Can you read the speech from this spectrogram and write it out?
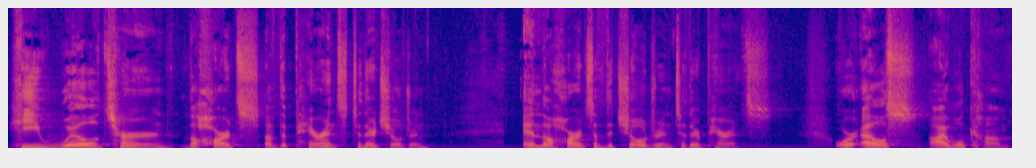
He will turn the hearts of the parents to their children and the hearts of the children to their parents, or else I will come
